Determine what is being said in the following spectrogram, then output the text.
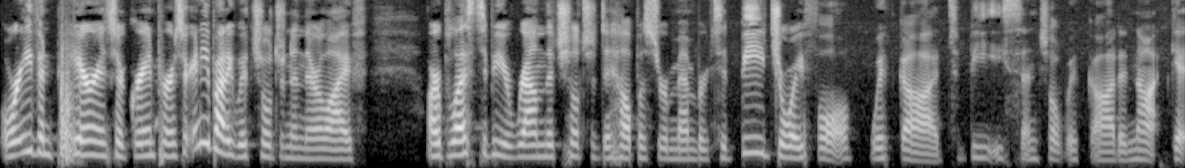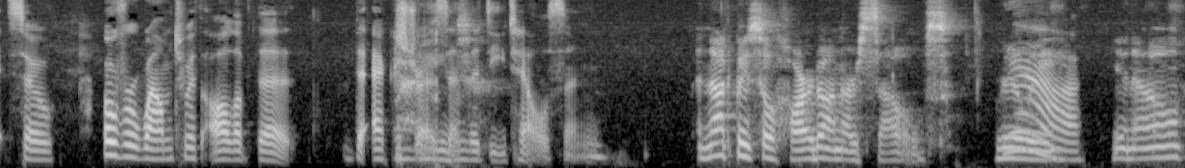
or even parents or grandparents or anybody with children in their life are blessed to be around the children to help us remember to be joyful with God, to be essential with God and not get so overwhelmed with all of the the extras right. and the details and and not be so hard on ourselves really yeah. you know?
